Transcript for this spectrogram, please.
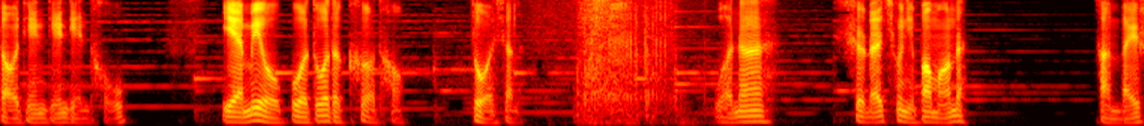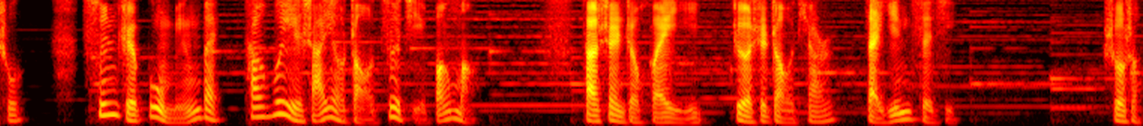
赵天点点头，也没有过多的客套，坐下了。我呢，是来求你帮忙的。坦白说，孙志不明白他为啥要找自己帮忙，他甚至怀疑这是赵天在阴自己。说说。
